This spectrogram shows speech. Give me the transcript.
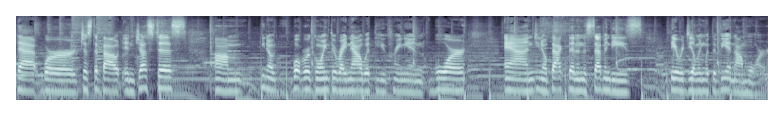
that were just about injustice, um, you know, what we're going through right now with the Ukrainian war. And, you know, back then in the 70s, they were dealing with the Vietnam War.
